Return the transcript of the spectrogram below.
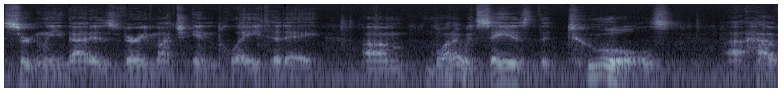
certainly that is very much in play today. Um, what I would say is the tools uh, have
